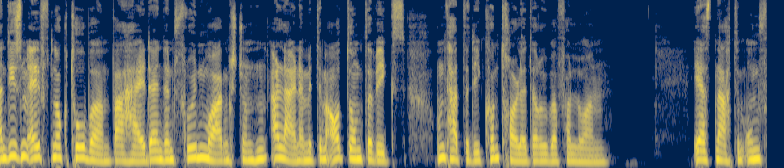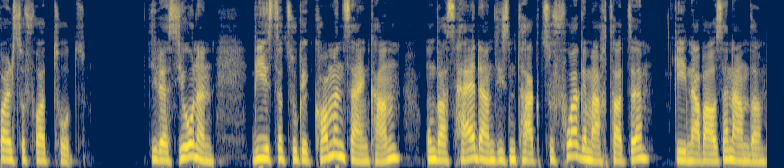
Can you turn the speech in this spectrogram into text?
An diesem 11. Oktober war Haider in den frühen Morgenstunden alleine mit dem Auto unterwegs und hatte die Kontrolle darüber verloren. Erst nach dem Unfall sofort tot. Die Versionen, wie es dazu gekommen sein kann und was Haider an diesem Tag zuvor gemacht hatte, gehen aber auseinander.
